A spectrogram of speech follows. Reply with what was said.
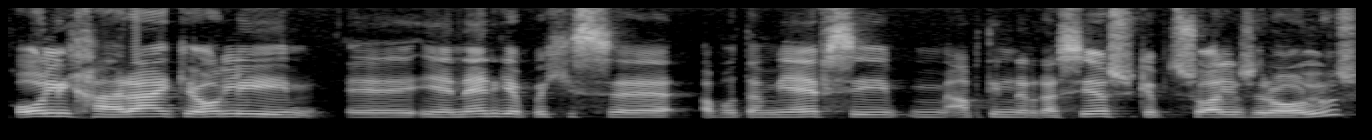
όλη η χαρά και όλη ε, η ενέργεια που έχεις ε, αποταμιεύσει από την εργασία σου και από τους άλλους ρόλους,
